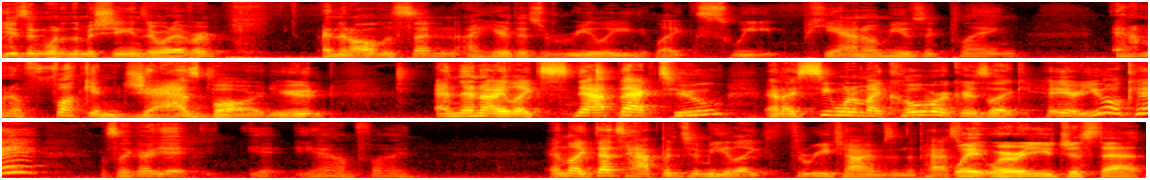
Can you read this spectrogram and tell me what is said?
using one of the machines or whatever. And then all of a sudden I hear this really like sweet piano music playing and I'm in a fucking jazz bar, dude. And then I like snap back too and I see one of my coworkers like, "Hey, are you okay?" I was like, "Oh, yeah, yeah, yeah, I'm fine." And like that's happened to me like three times in the past. Wait, week. where were you just at?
